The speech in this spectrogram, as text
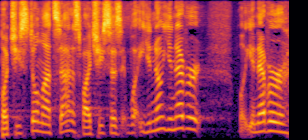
But she's still not satisfied. She says, Well, you know, you never, well, you never,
